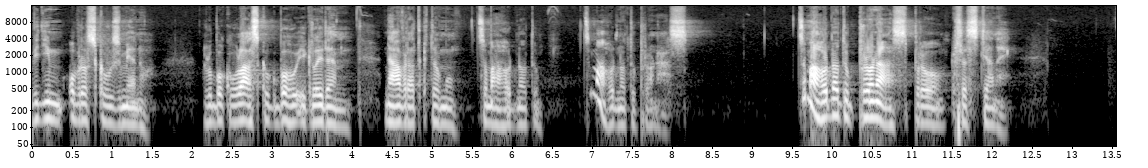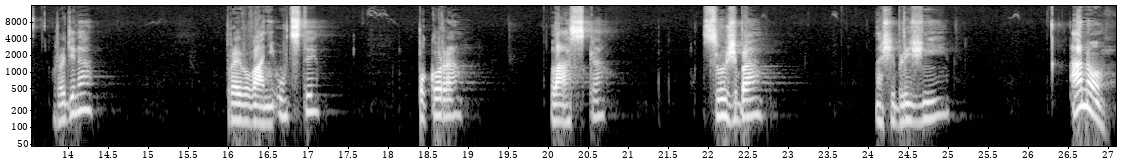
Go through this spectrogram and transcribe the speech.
vidím obrovskou změnu. Hlubokou lásku k Bohu i k lidem. Návrat k tomu, co má hodnotu. Co má hodnotu pro nás? Co má hodnotu pro nás, pro křesťany? Rodina? Projevování úcty? Pokora? Láska? Služba? Naši bližní? Ano,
